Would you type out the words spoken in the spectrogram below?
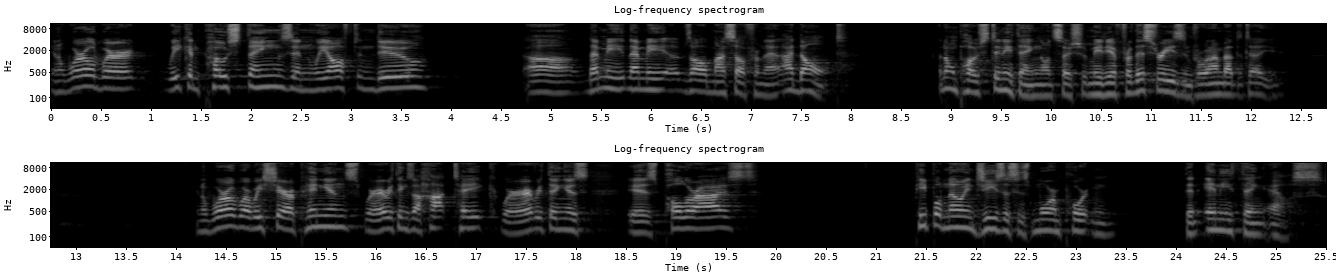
in a world where we can post things and we often do, uh, let me let me absolve myself from that. I don't. I don't post anything on social media for this reason, for what I'm about to tell you. In a world where we share opinions, where everything's a hot take, where everything is, is polarized, people knowing Jesus is more important than anything else.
